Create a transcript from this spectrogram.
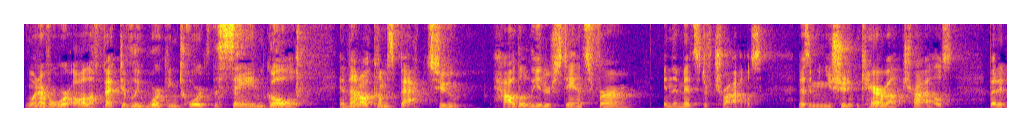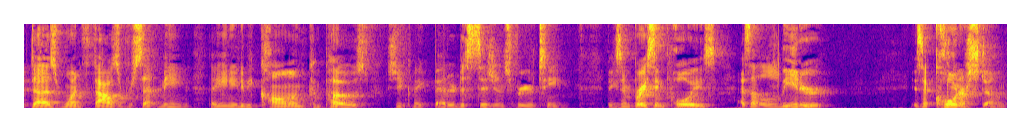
whenever we're all effectively working towards the same goal. And that all comes back to how the leader stands firm in the midst of trials. Doesn't mean you shouldn't care about trials, but it does 1000% mean that you need to be calm and composed so you can make better decisions for your team. Because embracing poise as a leader is a cornerstone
